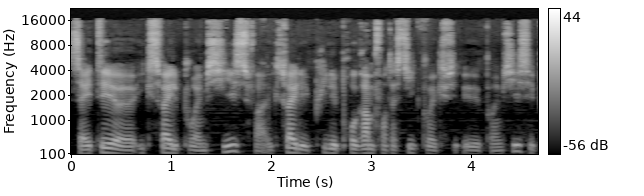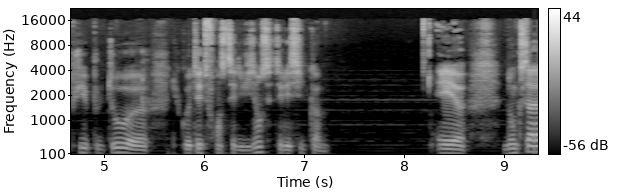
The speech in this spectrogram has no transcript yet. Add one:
Ça a été X-Files pour M6, enfin X-Files et puis les programmes fantastiques pour, pour M6, et puis plutôt du côté de France Télévisions, c'était les sitcoms. Et euh, donc ça,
